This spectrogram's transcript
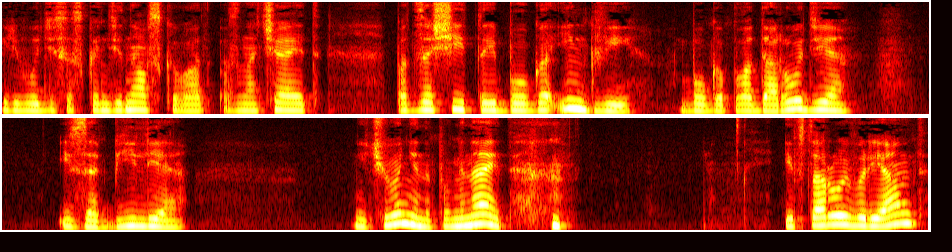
переводе со скандинавского означает под защитой бога Ингви, бога плодородия, изобилия. Ничего не напоминает? И второй вариант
